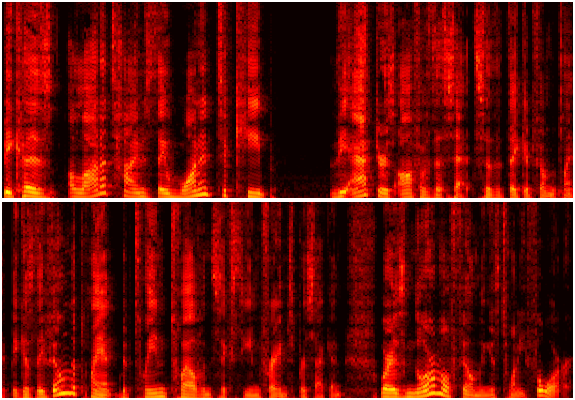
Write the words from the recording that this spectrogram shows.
because a lot of times they wanted to keep the actors off of the set so that they could film the plant because they filmed the plant between 12 and 16 frames per second, whereas normal filming is 24.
